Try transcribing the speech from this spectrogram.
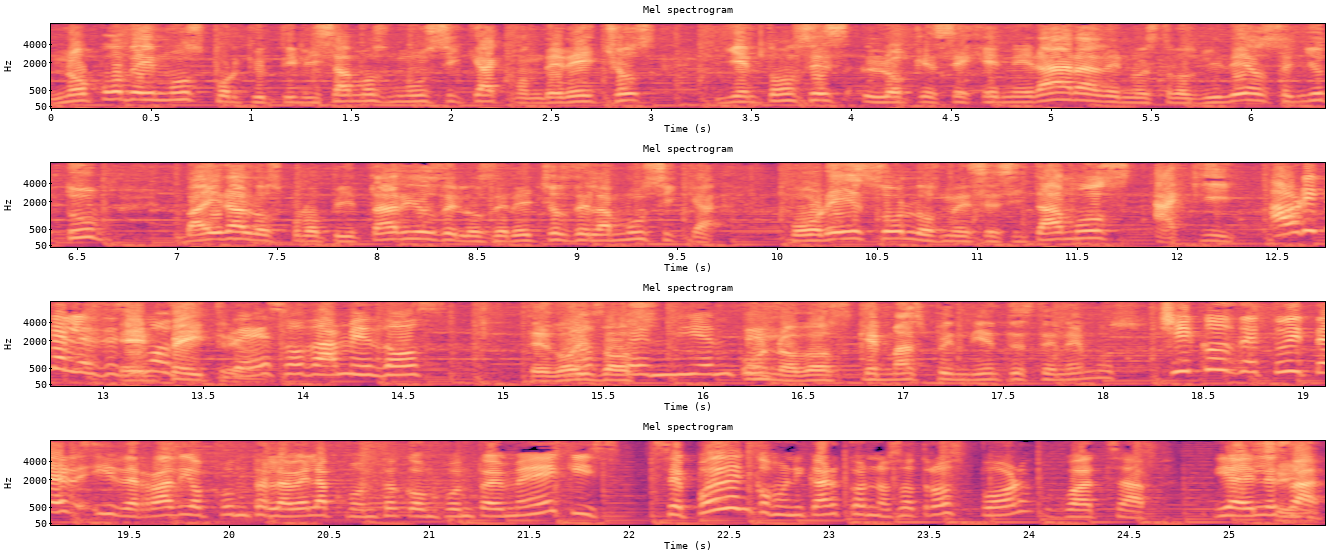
No podemos porque utilizamos música con derechos y entonces lo que se generara de nuestros videos en YouTube va a ir a los propietarios de los derechos de la música. Por eso los necesitamos aquí. Ahorita les decimos de eso, dame dos. Te doy Los dos. pendientes. Uno, dos. ¿Qué más pendientes tenemos? Chicos de Twitter y de radio.lavela.com.mx se pueden comunicar con nosotros por WhatsApp. Y ahí les Sí. va.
